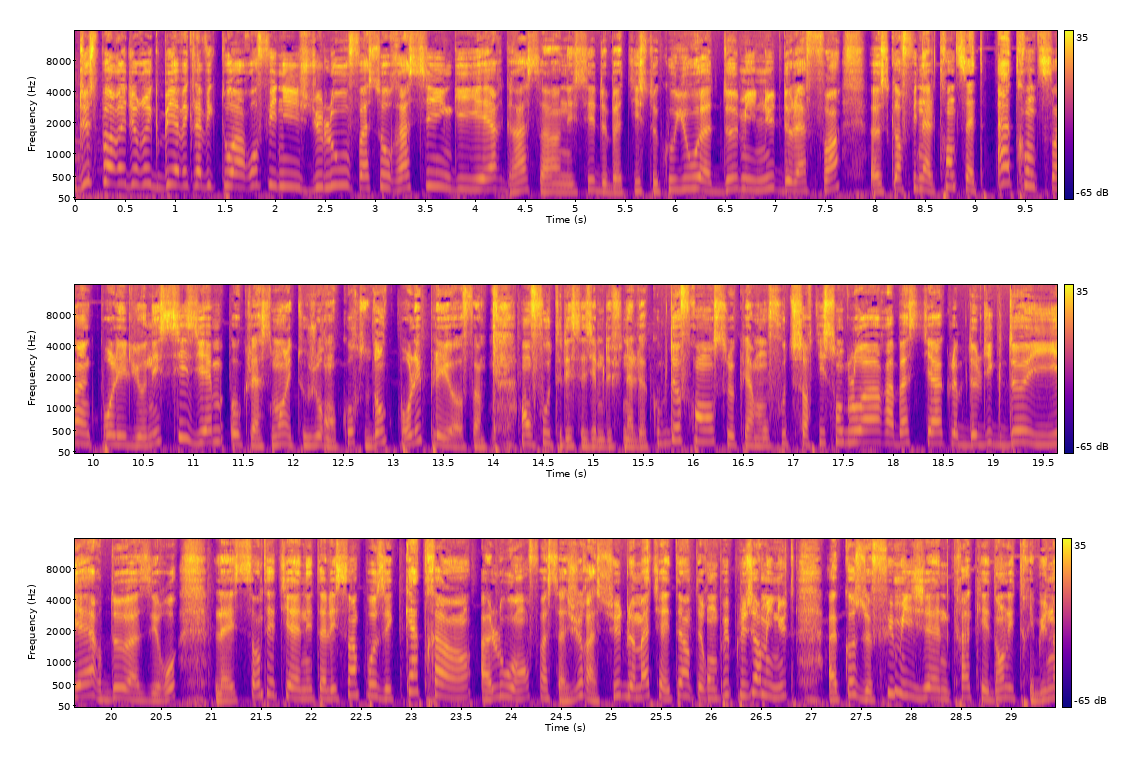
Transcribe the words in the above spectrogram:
Du sport et du rugby avec la victoire au finish du Loup face au Racing hier grâce à un essai de Baptiste Couillou à deux minutes de la fin. Euh, score final 37 à 35 pour les Lyonnais, sixième au classement et toujours en course donc pour les playoffs. En foot, les 16e de finale de la Coupe de France, le Clermont Foot sortit son gloire à Bastia, club de Ligue 2 hier 2 à 0. La Saint-Etienne est allée s'imposer 4 à 1 à Louan face à Jura Sud. Le match a été interrompu plusieurs minutes à cause de fumigènes craqués dans les tribunes.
